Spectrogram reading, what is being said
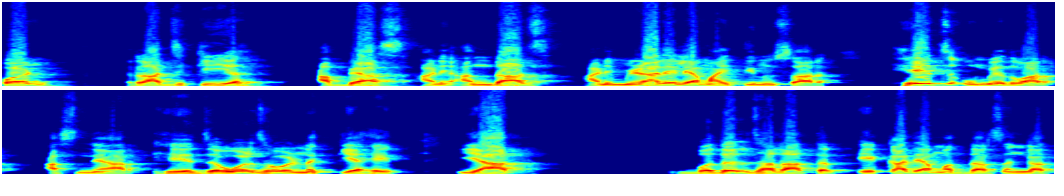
पण राजकीय अभ्यास आणि अंदाज आणि मिळालेल्या माहितीनुसार हेच उमेदवार असणार हे जवळजवळ नक्की आहे. यात बदल झाला तर एखाद्या मतदारसंघात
